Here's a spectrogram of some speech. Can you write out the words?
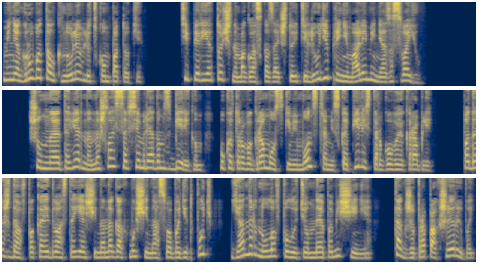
меня грубо толкнули в людском потоке. Теперь я точно могла сказать, что эти люди принимали меня за свою. Шумная таверна нашлась совсем рядом с берегом, у которого громоздкими монстрами скопились торговые корабли. Подождав, пока едва стоящий на ногах мужчина освободит путь, я нырнула в полутемное помещение, также пропахшее рыбой.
